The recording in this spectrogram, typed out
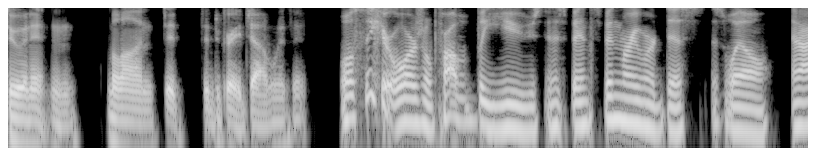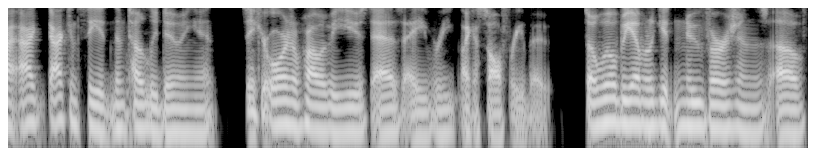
doing it, and Milan did did a great job with it. Well, Secret Wars will probably be used, and it's been it's been rumored this as well, and I I, I can see them totally doing it. Secret Wars will probably be used as a re, like a soft reboot, so we'll be able to get new versions of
